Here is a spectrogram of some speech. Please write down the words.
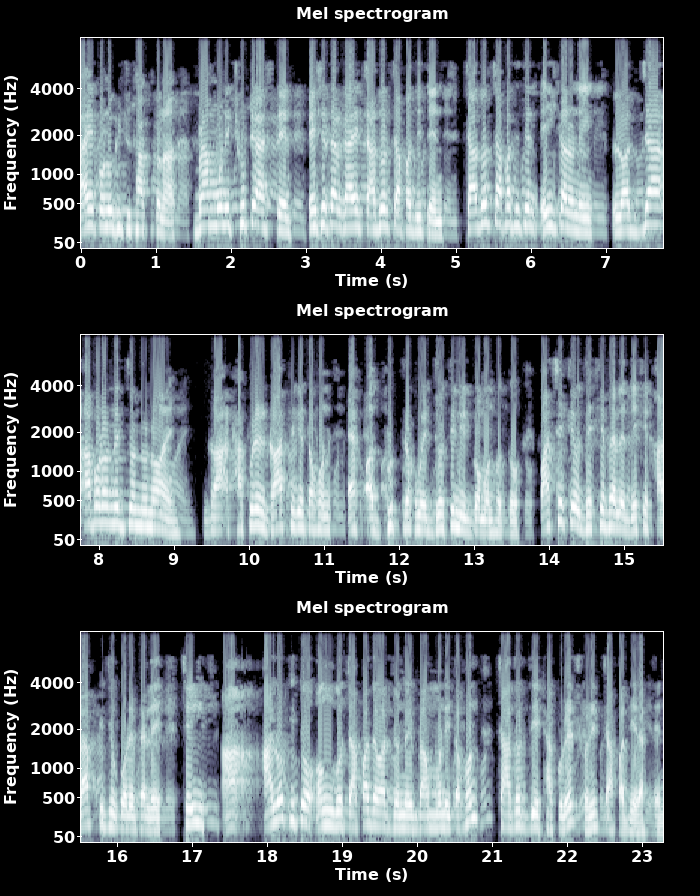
গায়ে কোনো কিছু থাকতো না। ব্রাহ্মণী ছুটে আসতেন, এসে তার গায়ে চাদর চাপা দিতেন। চাদর চাপা দিতেন এই কারণেই লজ্জা আবরণের জন্য নয়। ঠাকুরের গা থেকে তখন এক অদ্ভুত রকমের জ্যোতি নির্গমন হতো। পাছে কেউ দেখে ফেলে, দেখে খারাপ কিছু করে ফেলে। সেই আলোকিত অঙ্গ চাপা দেওয়ার জন্য ব্রাহ্মণী তখন চাদর দিয়ে ঠাকুরের শরীর চাপা দিয়ে রাখতেন।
